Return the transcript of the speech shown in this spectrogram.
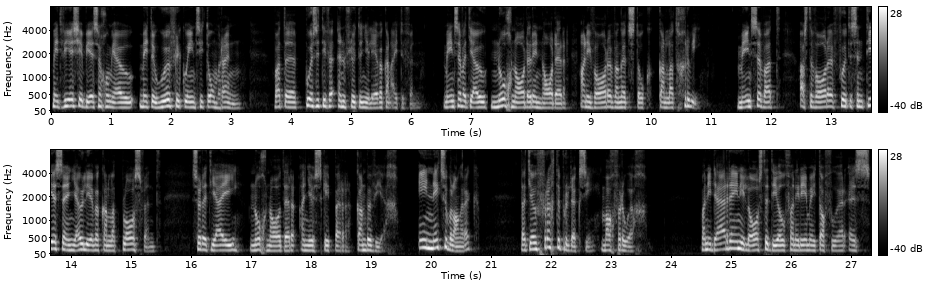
Met wie is jy besig om jou met 'n hoë frekwensie te omring wat 'n positiewe invloed in jou lewe kan uitoefen? Mense wat jou nog nader en nader aan die ware wingerdstok kan laat groei. Mense wat as te ware fotosintese in jou lewe kan laat plaasvind sodat jy nog nader aan jou Skepper kan beweeg. En net so belangrik dat jou vrugteproduksie mag verhoog. Want die derde en die laaste deel van hierdie metafoor is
